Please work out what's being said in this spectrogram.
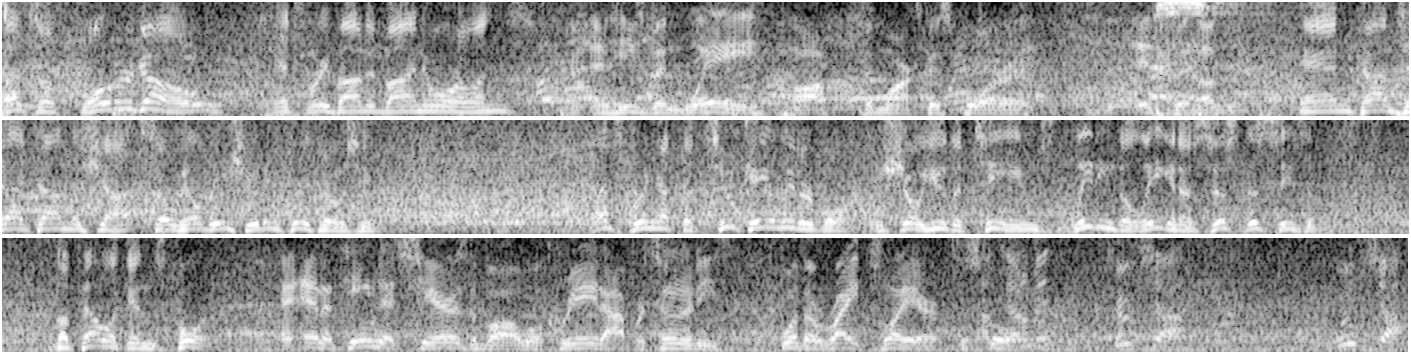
Lets a floater go. It's rebounded by New Orleans. And he's been way off the mark this quarter. It's been ugly. And contact on the shot, so he'll be shooting free throws here. Let's bring up the 2K leaderboard to show you the teams leading the league in assists this season. The Pelicans fourth. And a team that shares the ball will create opportunities for the right player to score. Gentlemen, two shots. Move shots.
